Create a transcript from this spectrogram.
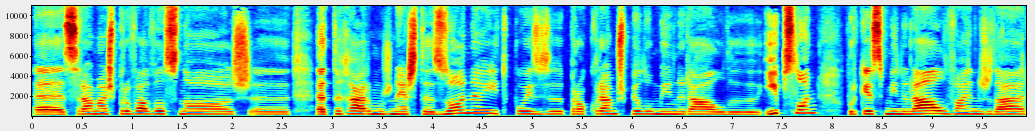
ah, será mais provável se nós ah, aterrarmos nesta zona e depois ah, procurarmos pelo mineral Y, porque esse mineral vai nos dar,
